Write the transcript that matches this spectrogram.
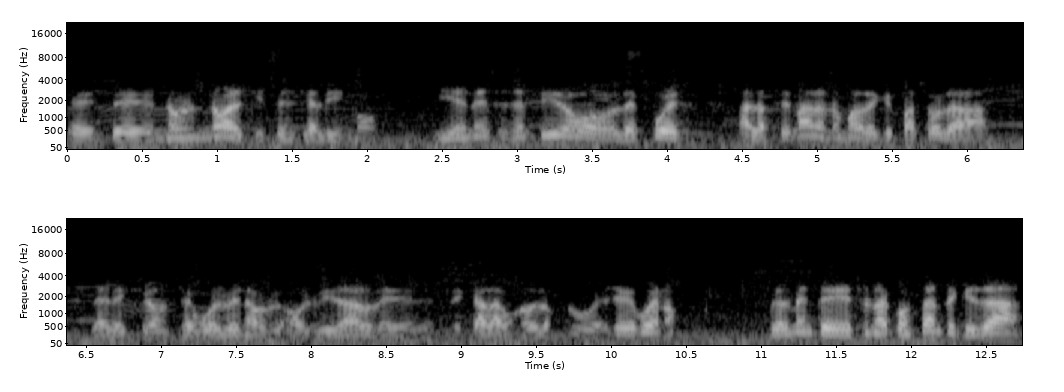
este, no, no asistencialismo. Y en ese sentido, después a la semana nomás de que pasó la, elección se vuelven a, olvidar de, cada uno de los clubes. bueno, realmente es una constante que ya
